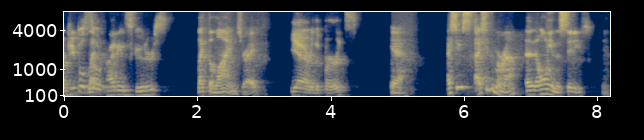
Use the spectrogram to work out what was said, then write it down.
Are people still Like- riding scooters? like the limes, right? Yeah, or the birds. Yeah, I see. I see them around, and only in the cities. Yeah.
